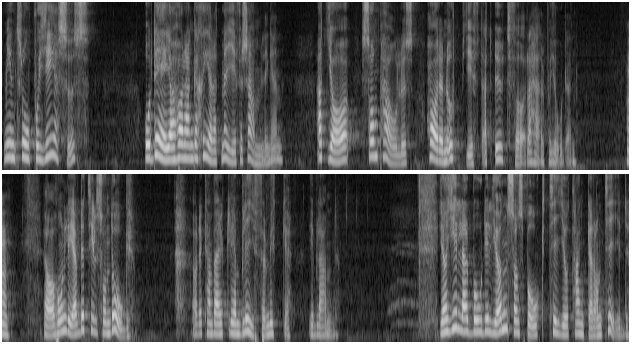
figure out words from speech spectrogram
min tro på Jesus och det jag har engagerat mig i församlingen, att jag som Paulus har en uppgift att utföra här på jorden. Mm. Ja, hon levde tills hon dog. Ja, det kan verkligen bli för mycket ibland. Jag gillar Bodil Jönssons bok Tio tankar om tid.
